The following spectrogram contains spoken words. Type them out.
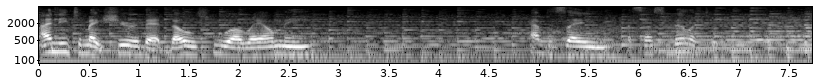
I need to make sure that those who are around me have the same accessibility.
